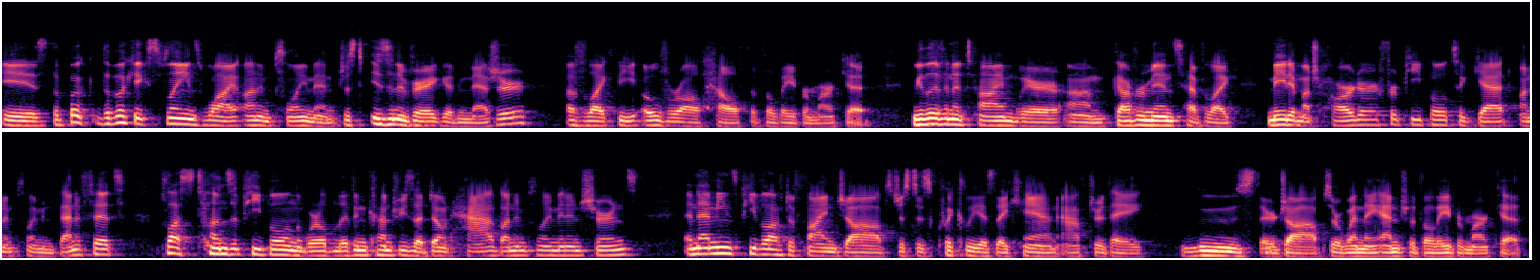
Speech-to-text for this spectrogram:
is the book the book explains why unemployment just isn't a very good measure of like the overall health of the labor market. We live in a time where um, governments have like made it much harder for people to get unemployment benefits. Plus, tons of people in the world live in countries that don't have unemployment insurance, and that means people have to find jobs just as quickly as they can after they lose their jobs or when they enter the labor market.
